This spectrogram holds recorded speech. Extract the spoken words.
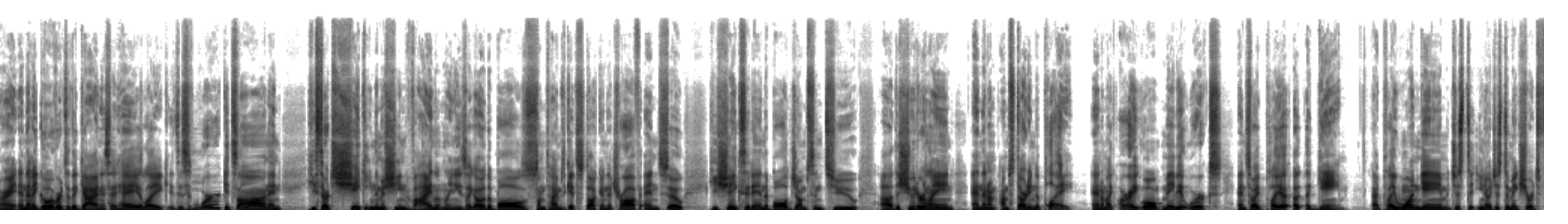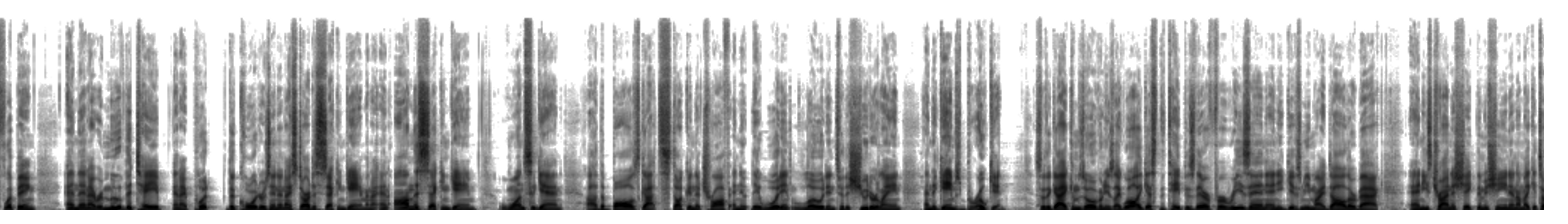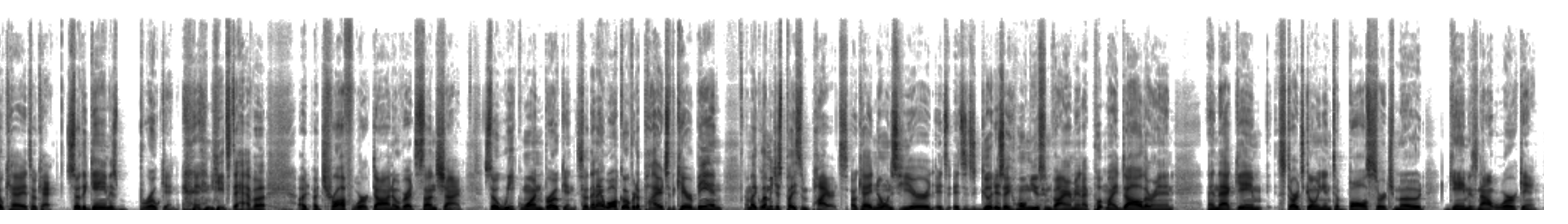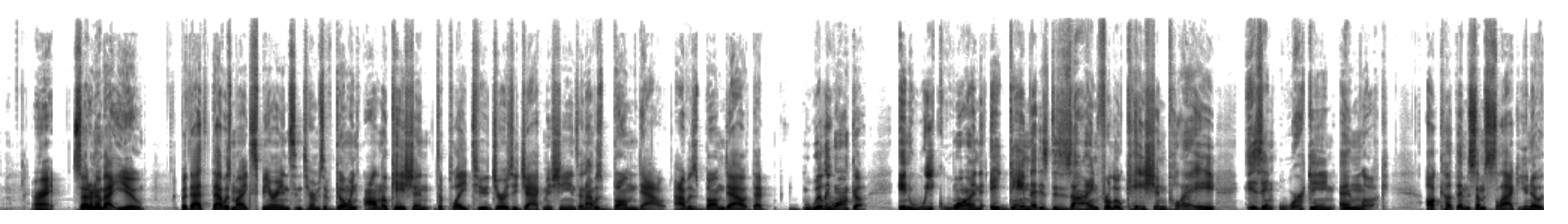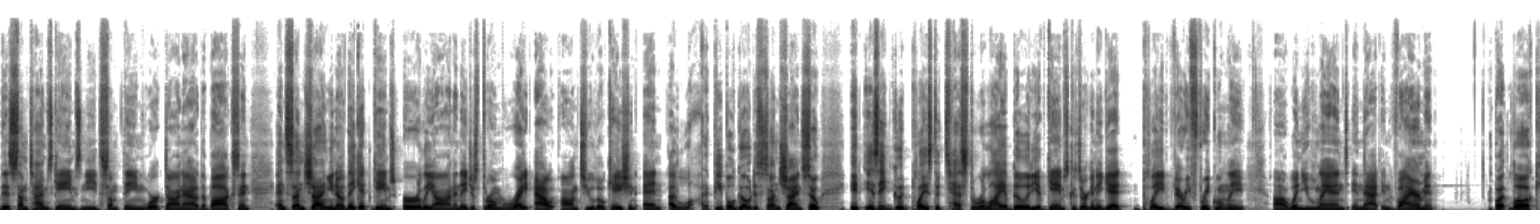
All right. And then I go over to the guy and I said, Hey, like, does this work? It's on. And he starts shaking the machine violently. And he's like, Oh, the balls sometimes get stuck in the trough. And so he shakes it in. The ball jumps into uh, the shooter lane. And then I'm, I'm starting to play. And I'm like, all right, well, maybe it works. And so I play a, a game. I play one game just to, you know, just to make sure it's flipping. And then I remove the tape and I put the quarters in and I start a second game. And, I, and on the second game, once again, uh, the balls got stuck in the trough and they wouldn't load into the shooter lane and the game's broken. So the guy comes over and he's like, Well, I guess the tape is there for a reason. And he gives me my dollar back and he's trying to shake the machine. And I'm like, It's okay. It's okay. So the game is broken. it needs to have a, a, a, trough worked on over at Sunshine. So week one broken. So then I walk over to Pirates of the Caribbean. I'm like, let me just play some Pirates. Okay, no one's here. It's it's as good as a home use environment. I put my dollar in, and that game starts going into ball search mode. Game is not working. All right. So I don't know about you. But that that was my experience in terms of going on location to play two Jersey Jack machines, and I was bummed out. I was bummed out that Willy Wonka in week one, a game that is designed for location play, isn't working. And look, I'll cut them some slack. You know this. Sometimes games need something worked on out of the box. And and Sunshine, you know, they get games early on and they just throw them right out onto location. And a lot of people go to Sunshine. So it is a good place to test the reliability of games because they're going to get played very frequently uh, when you land in that environment. But look,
